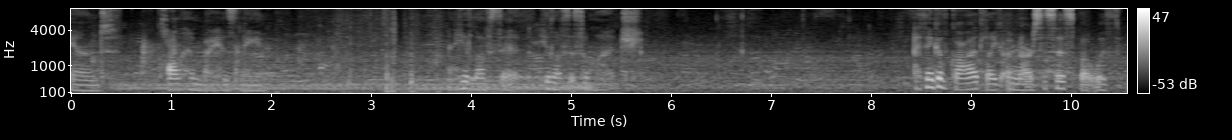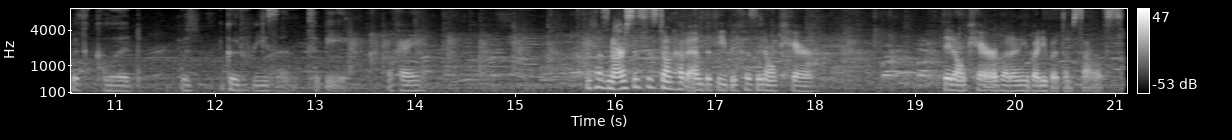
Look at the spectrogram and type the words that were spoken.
and call him by his name. And he loves it. He loves it so much. I think of God like a narcissist, but with, with good, with good reason to be, okay? Because narcissists don't have empathy because they don't care. They don't care about anybody but themselves.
